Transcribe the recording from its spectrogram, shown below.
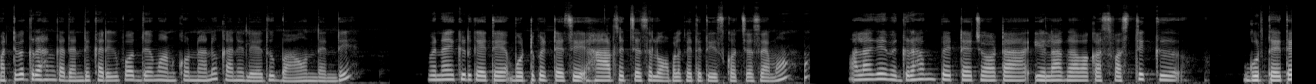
మట్టి విగ్రహం కదండి. కరిగిపోద్దేమో అనుకున్నాను కానీ లేదు బాగుందండి. వినాయకుడికి అయితే బొట్టు పెట్టేసి హార్స్ ఇచ్చేసి లోపలికైతే తీసుకొచ్చేసాము. అలాగే విగ్రహం పెట్టే చోట ఇలాగా ఒక స్వస్తిక్ గుర్తయితే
